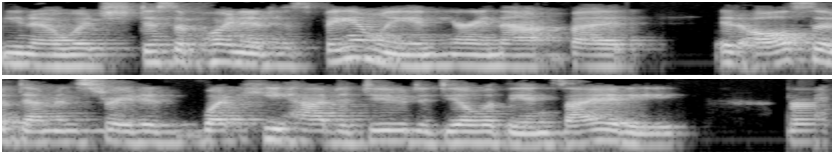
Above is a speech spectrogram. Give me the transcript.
you know, which disappointed his family in hearing that, but it also demonstrated what he had to do to deal with the anxiety. For him,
